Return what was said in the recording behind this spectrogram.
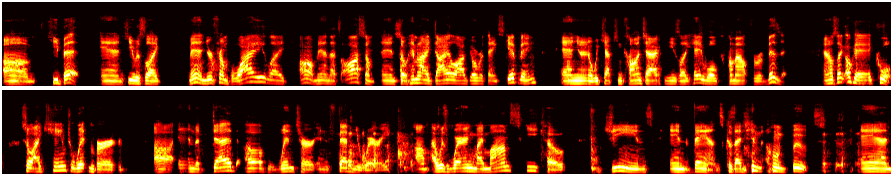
um, he bit and he was like man you're from hawaii like oh man that's awesome and so him and i dialogued over thanksgiving and you know we kept in contact and he's like hey we'll come out for a visit and i was like okay cool so i came to wittenberg uh, in the dead of winter in February. um, I was wearing my mom's ski coat, jeans, and vans because I didn't own boots. and,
